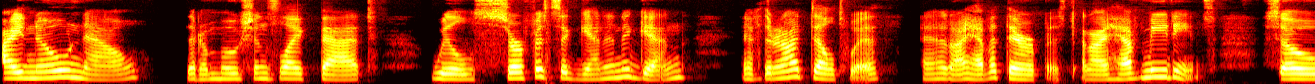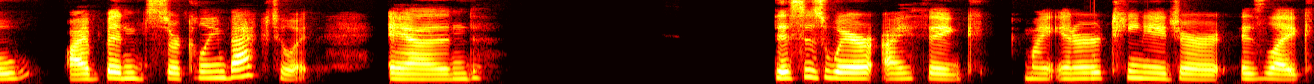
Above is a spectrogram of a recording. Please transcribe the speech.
I know now that emotions like that will surface again and again if they're not dealt with. And I have a therapist and I have meetings. So I've been circling back to it. And this is where I think my inner teenager is like,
